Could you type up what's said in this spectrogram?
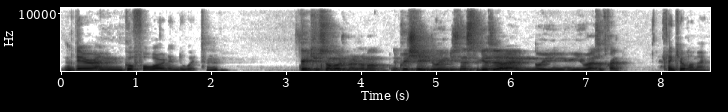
There and go forward and do it. Mm. Thank you so much, Benjamin. I appreciate doing business together and knowing you as a friend. Thank you, Romain.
